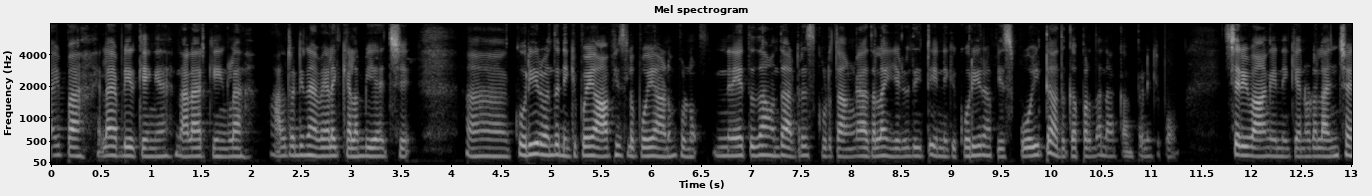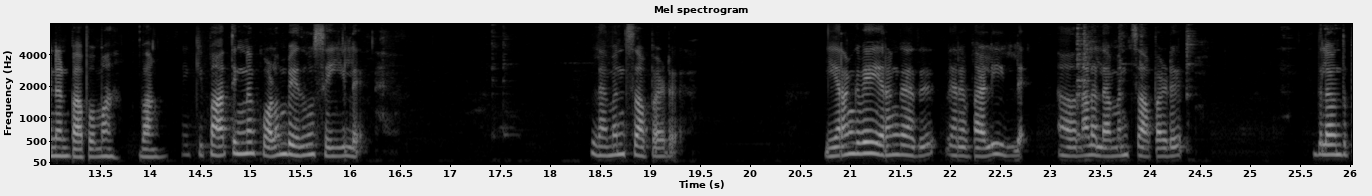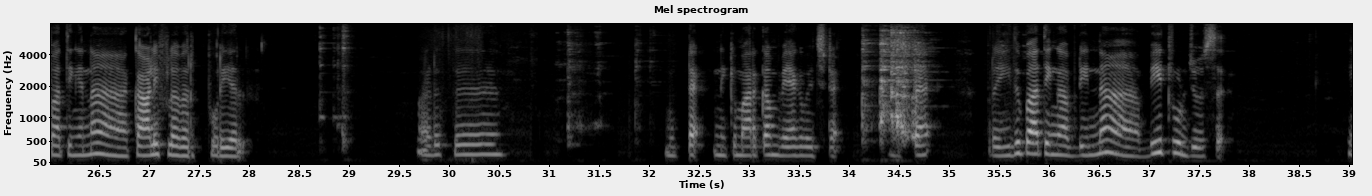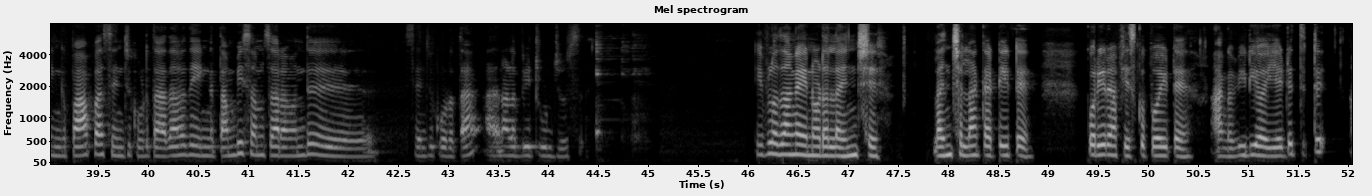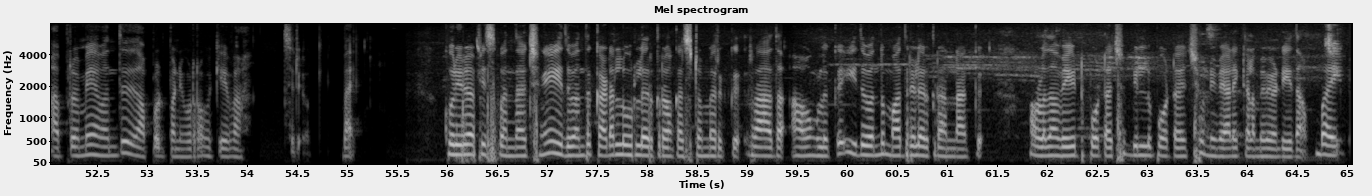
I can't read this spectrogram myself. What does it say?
ஹாய்ப்பா. எல்லாம் எப்படி இருக்கீங்க? நல்லா இருக்கீங்களா? ஆல்ரெடி நான் வேலைக்கு கிளம்பியாச்சு. கொரியர் வந்து இன்றைக்கி போய் ஆஃபீஸில் போய் அனுப்பணும். நேற்று தான் வந்து அட்ரஸ் கொடுத்தாங்க. அதெல்லாம் எழுதிட்டு இன்றைக்கி கொரியர் ஆஃபீஸ் போயிட்டு அதுக்கப்புறம் தான் நான் கம்பெனிக்கு போவோம் சரி வாங்க. இன்றைக்கி என்னோடய லஞ்ச் என்னன்னு பார்ப்போமா? வாங்க. இன்றைக்கி பார்த்தீங்கன்னா குழம்பு எதுவும் செய்யலை. லெமன் சாப்பாடு. இறங்கவே இறங்காது. வேறு வழி இல்லை. அதனால் லெமன் சாப்பாடு. இதில் வந்து பார்த்திங்கன்னா காலிஃப்ளவர் பொரியல். அடுத்து முட்டை. இன்றைக்கி மறக்காமல் வேக வச்சுட்டேன். முட்டை. அப்புறம் இது பார்த்திங்க அப்படின்னா பீட்ரூட் ஜூஸு. எங்கள் பாப்பா செஞ்சு கொடுத்தா அதாவது எங்கள் தம்பி சம்சாரம் வந்து செஞ்சு கொடுத்தா அதனால் பீட்ரூட் ஜூஸு. இவ்வளோதாங்க என்னோடய லஞ்சு லஞ்செல்லாம் கட்டிட்டு கொரியர் ஆஃபீஸ்க்கு போயிட்டு அங்கே வீடியோ எடுத்துட்டு அப்புறமே வந்து அப்லோட் பண்ணி விட்றோம் ஓகேவா சரி ஓகே கொரியர் ஆஃபீஸ்க்கு வந்தாச்சுங்க. இது வந்து கடலூரில் இருக்கிற கஸ்டமருக்கு ராதா. அவங்களுக்கு இது வந்து மதுரையில் இருக்கிற அண்ணாக்கு. அவ்வளோதான் வெயிட் போட்டாச்சு பில்லு போட்டாச்சு. இனி வேலைக்கு கிளம்ப வேண்டியதுதான். பை.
